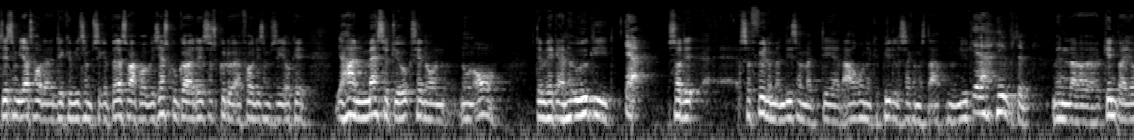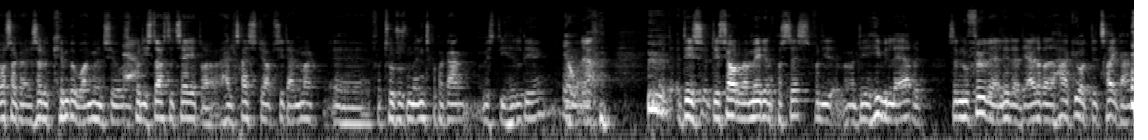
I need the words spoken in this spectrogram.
det som jeg tror, der, det kan vi ligesom sikkert bedre svare på. Hvis jeg skulle gøre det, så skulle det være for at ligesom sige, okay, jeg har en masse jokes hen over nogle år, dem vil jeg gerne have udgivet. Ja, Så, det, så føler man ligesom, at det er et afrundet kapitel, så kan man starte på noget nyt. ja, helt bestemt. Men når Gindberg også gør det, så er det jo kæmpe one-man-shows Ja. på de største teatre, 50 jobs i Danmark, øh, for 2.000 mennesker per gang, hvis de er heldige. Ikke? Jo. Øh, Ja. det, er, det er sjovt at være med i den proces, fordi det er helt vildt lærerigt. Så nu føler jeg lidt, at jeg allerede har gjort det tre gange.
